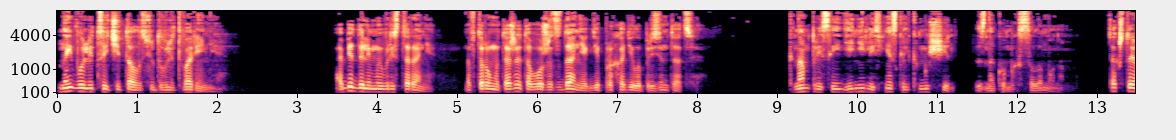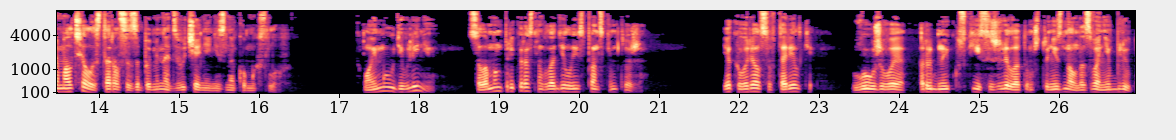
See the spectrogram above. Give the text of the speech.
На его лице читалось удовлетворение. Обедали мы в ресторане, на втором этаже того же здания, где проходила презентация. К нам присоединились несколько мужчин, знакомых с Соломоном. Так что я молчал и старался запоминать звучание незнакомых слов. К моему удивлению, Соломон прекрасно владел и испанским тоже. Я ковырялся в тарелке, выуживая рыбные куски сожалел о том, что не знал названия блюд.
